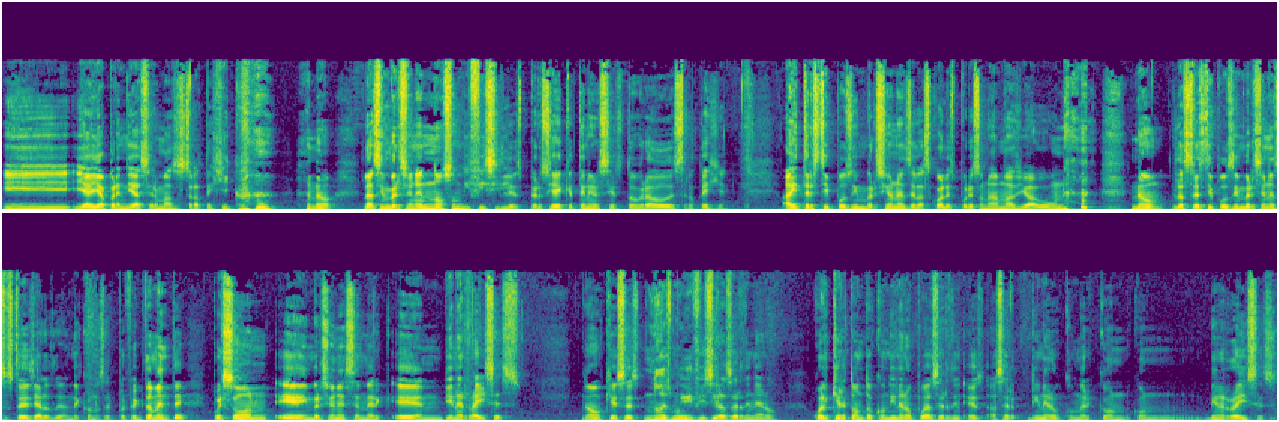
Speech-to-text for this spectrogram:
Y, y ahí aprendí a ser más estratégico, ¿no? Las inversiones no son difíciles, pero sí hay que tener cierto grado de estrategia. Hay tres tipos de inversiones, de las cuales por eso nada más yo hago una, ¿no? Los tres tipos de inversiones ustedes ya los deben de conocer perfectamente, pues son eh, inversiones en bienes raíces, ¿no? Que eso es, no es muy difícil hacer dinero. Cualquier tonto con dinero puede hacer, hacer dinero con, con, con bienes raíces.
